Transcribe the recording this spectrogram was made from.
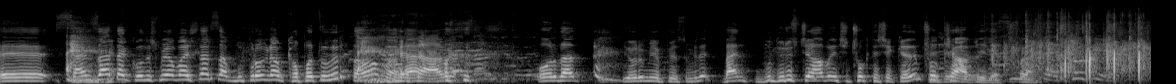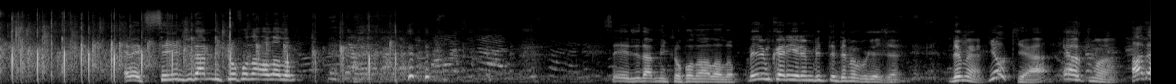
Ee, sen zaten konuşmaya başlarsan bu program kapatılır tamam mı? Evet abi. Oradan yorum yapıyorsun bir de. Ben bu dürüst cevabın için çok teşekkür ederim. Çok kafiydi. Bırak. Evet seyirciden mikrofonu alalım. Seyirciden mikrofonu alalım. Benim kariyerim bitti değil mi bu gece? Değil mi? Yok ya. Yok mu? Abi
